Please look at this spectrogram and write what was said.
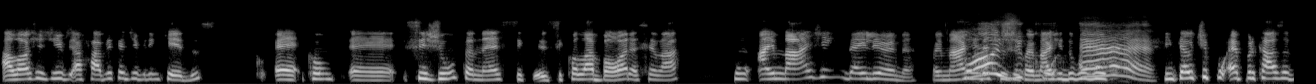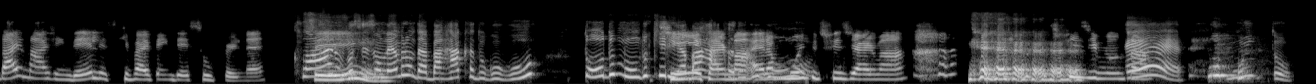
a loja de. a fábrica de brinquedos é, com- é, se junta, né? Se, se colabora, sei lá, com a imagem da Eliana, com a imagem da lógico, com a imagem do Gugu. é, Então, tipo, é por causa da imagem deles que vai vender super, né? claro, Sim. vocês não lembram da barraca do Gugu? Todo mundo queria a Tinha barraca do armar, era Gugu. muito difícil de armar, difícil de montar. É, muito.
